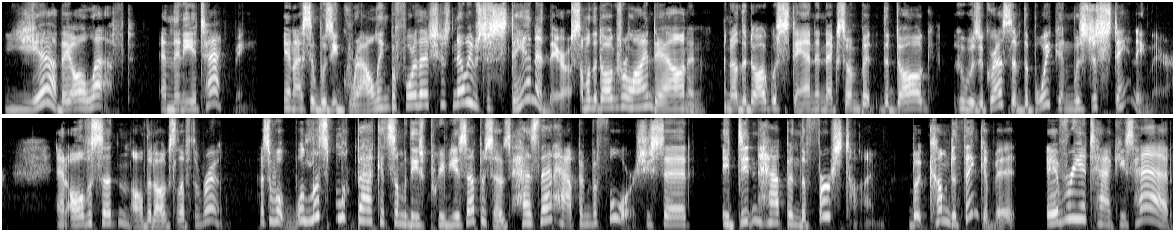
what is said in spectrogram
Yeah, they all left. And then he attacked me. And I said, Was he growling before that? She goes, No, he was just standing there. Some of the dogs were lying down, and another dog was standing next to him. But the dog who was aggressive, the Boykin, was just standing there. And all of a sudden, all the dogs left the room. I said, well, well, let's look back at some of these previous episodes. Has that happened before? She said, It didn't happen the first time. But come to think of it, every attack he's had,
